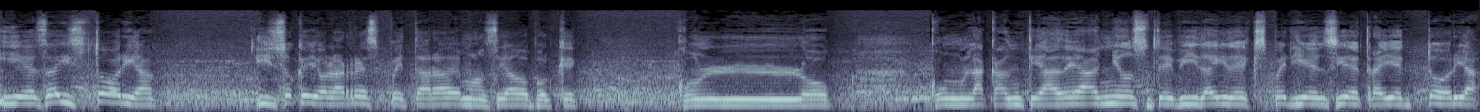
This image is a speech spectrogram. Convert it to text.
Y esa historia hizo que yo la respetara demasiado porque con lo con la cantidad de años de vida y de experiencia y de trayectoria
